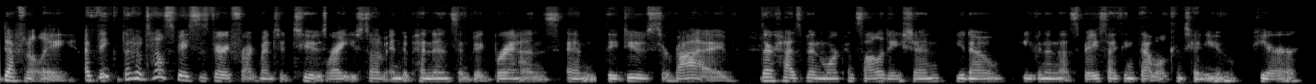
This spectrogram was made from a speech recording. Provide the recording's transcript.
Definitely. I think the hotel space is very fragmented too, right? You still have independents and big brands, and they do survive. There has been more consolidation, you know, even in that space. I think that will continue here.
